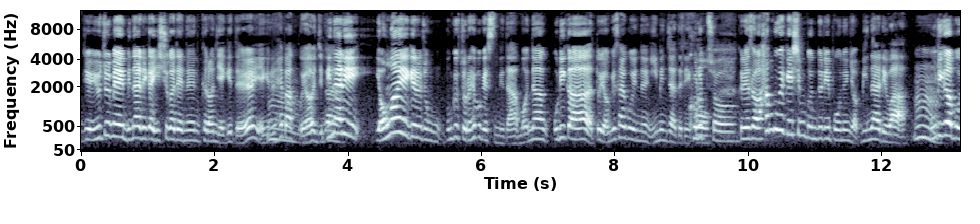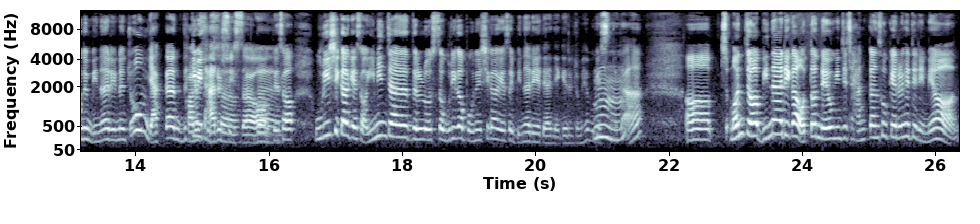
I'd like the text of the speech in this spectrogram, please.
이제 요즘에 미나리가 이슈가 되는 그런 얘기들 얘기를 음, 해봤고요. 이제 네. 미나리 영화 얘기를 좀 본격적으로 해보겠습니다. 뭐냐 우리가 또 여기 살고 있는 이민자들이고 그렇죠 그래서 한국에 계신 분들이 보는 여- 미나리와 음. 우리가 보는 미나리는 좀 약간 느낌이 다를 다를 수수 있어요. 있어요. 네. 그래서 우리 시각에서 이민자들로서 우리가 보는 시각에서 미나리에 대한 얘기를 좀 해보겠습니다. 음. 어, 먼저 미나리가 어떤 내용인지 잠깐 소개를 해드리면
